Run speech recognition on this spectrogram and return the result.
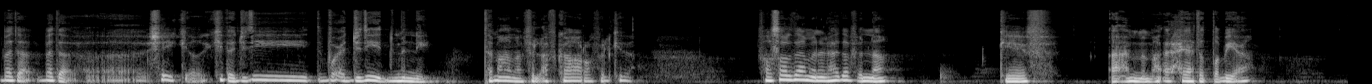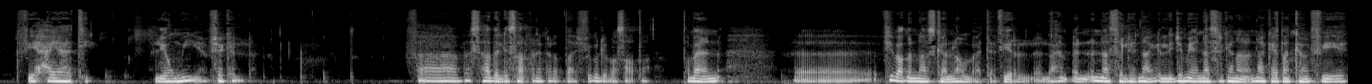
بدأ بدأ آه، شيء كذا جديد بعد جديد مني تماما في الأفكار وفي الكذا فصار دائما الهدف إنه كيف أعمم حياة الطبيعة. في حياتي اليومية بشكل. فبس هذا اللي صار في 2013 بكل بساطه طبعا آه، في بعض الناس كان لهم بعد العام- الناس اللي هناك اللي جميع الناس اللي كانوا هناك أيضا كان في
